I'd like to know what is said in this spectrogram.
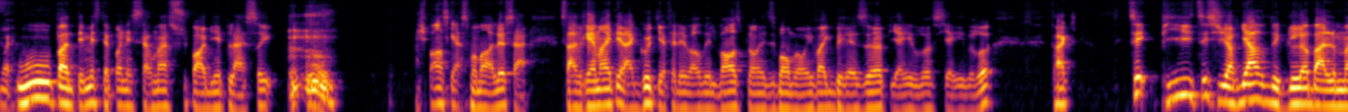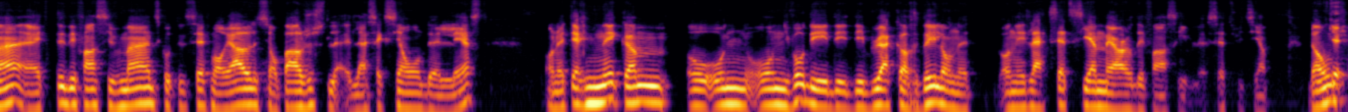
Ouais. où Pantémis n'était pas nécessairement super bien placé. Je pense qu'à ce moment-là, ça, ça a vraiment été la goutte qui a fait déborder le vase. Puis on a dit, bon, ben, on y va avec Breza, puis il arrivera s'il arrivera. Fait que, puis, si je regarde globalement, euh, défensivement, du côté du CF Montréal, si on parle juste de la, de la section de l'Est, on a terminé comme au, au- au niveau des, des- des buts accordés, là, on, a- on est de la septième meilleure défensive, 7-8e. Donc, Ok. tu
